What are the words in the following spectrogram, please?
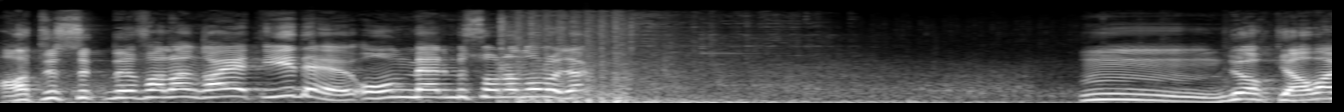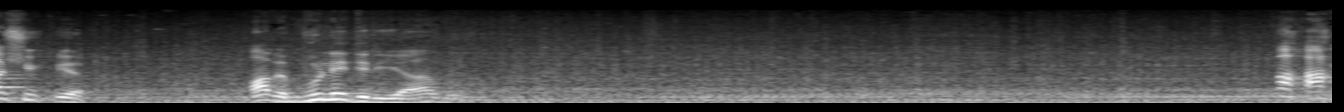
Atış sıklığı falan gayet iyi de 10 mermi sonra ne olacak? Hmm, yok yavaş yüklüyor. Abi bu nedir ya bu? Vallahi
